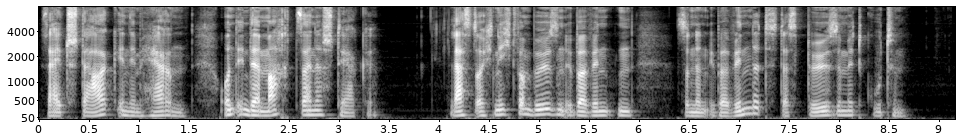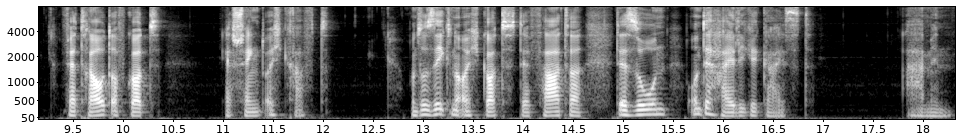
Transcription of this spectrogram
Seid stark in dem Herrn und in der Macht seiner Stärke. Lasst euch nicht vom Bösen überwinden, sondern überwindet das Böse mit Gutem. Vertraut auf Gott, er schenkt euch Kraft. Und so segne euch Gott, der Vater, der Sohn und der Heilige Geist. Amen.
